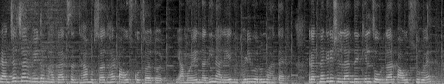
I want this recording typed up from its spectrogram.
राज्याच्या विविध भागात सध्या मुसळधार पाऊस कोसळतोय. यामुळे नदी नाले दुथडीवरून वाहत आहेत रत्नागिरी जिल्ह्यात देखील जोरदार पाऊस सुरू आहे.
